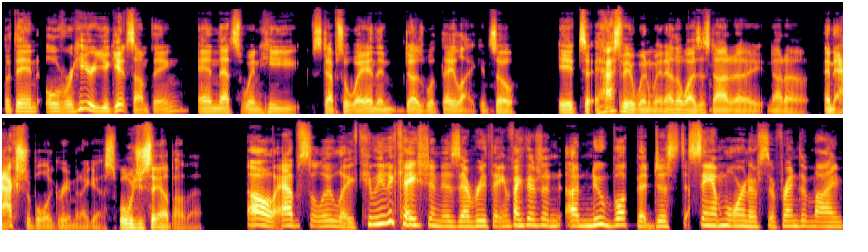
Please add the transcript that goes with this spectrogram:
But then over here you get something and that's when he steps away and then does what they like. And so it, it has to be a win-win otherwise it's not a not a an actionable agreement, I guess. What would you say about that? Oh, absolutely. Communication is everything. In fact, there's a, a new book that just Sam Horn is a friend of mine,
